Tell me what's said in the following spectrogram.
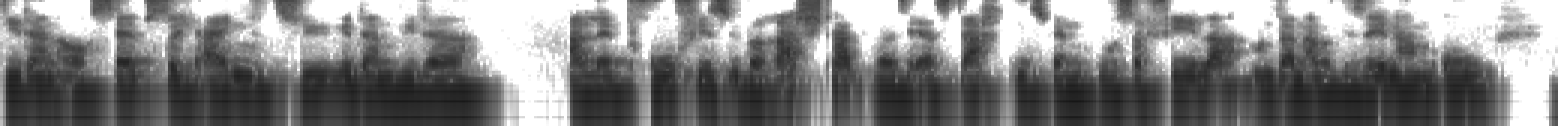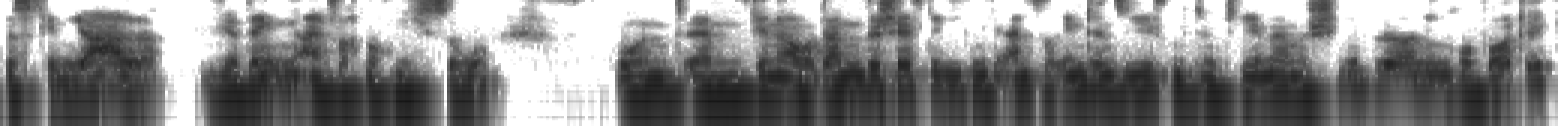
die dann auch selbst durch eigene Züge dann wieder alle Profis überrascht hat, weil sie erst dachten, es wäre ein großer Fehler und dann aber gesehen haben, oh, das ist genial. Wir denken einfach noch nicht so. Und ähm, genau, dann beschäftige ich mich einfach intensiv mit dem Thema Machine Learning, Robotik.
